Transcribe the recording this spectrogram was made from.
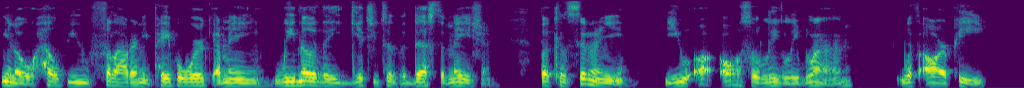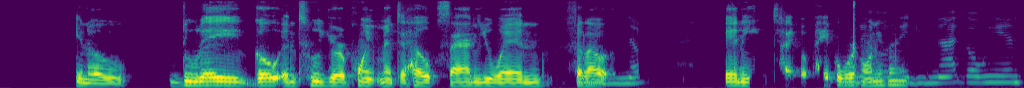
you know help you fill out any paperwork? I mean, we know they get you to the destination, but considering you you are also legally blind with RP, you know, do they go into your appointment to help sign you in, fill out Nope. any type of paperwork or anything? they do not go in.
